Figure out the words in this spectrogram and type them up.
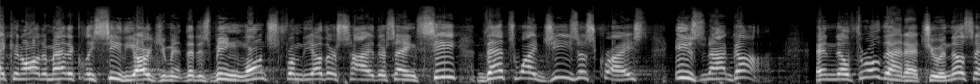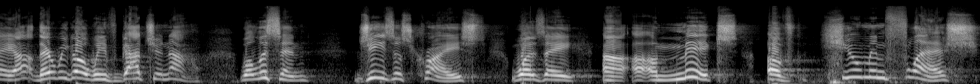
I, can automatically see the argument that is being launched from the other side. They're saying, see, that's why Jesus Christ is not God. And they'll throw that at you and they'll say, ah, there we go, we've got you now. Well, listen, Jesus Christ was a, uh, a mix of human flesh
